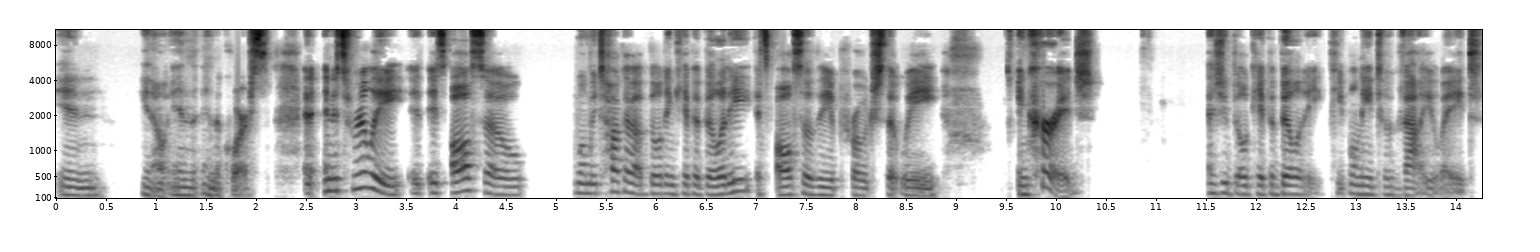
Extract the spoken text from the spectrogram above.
in you know in in the course. And, and it's really it, it's also when we talk about building capability it's also the approach that we encourage as you build capability. People need to evaluate.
